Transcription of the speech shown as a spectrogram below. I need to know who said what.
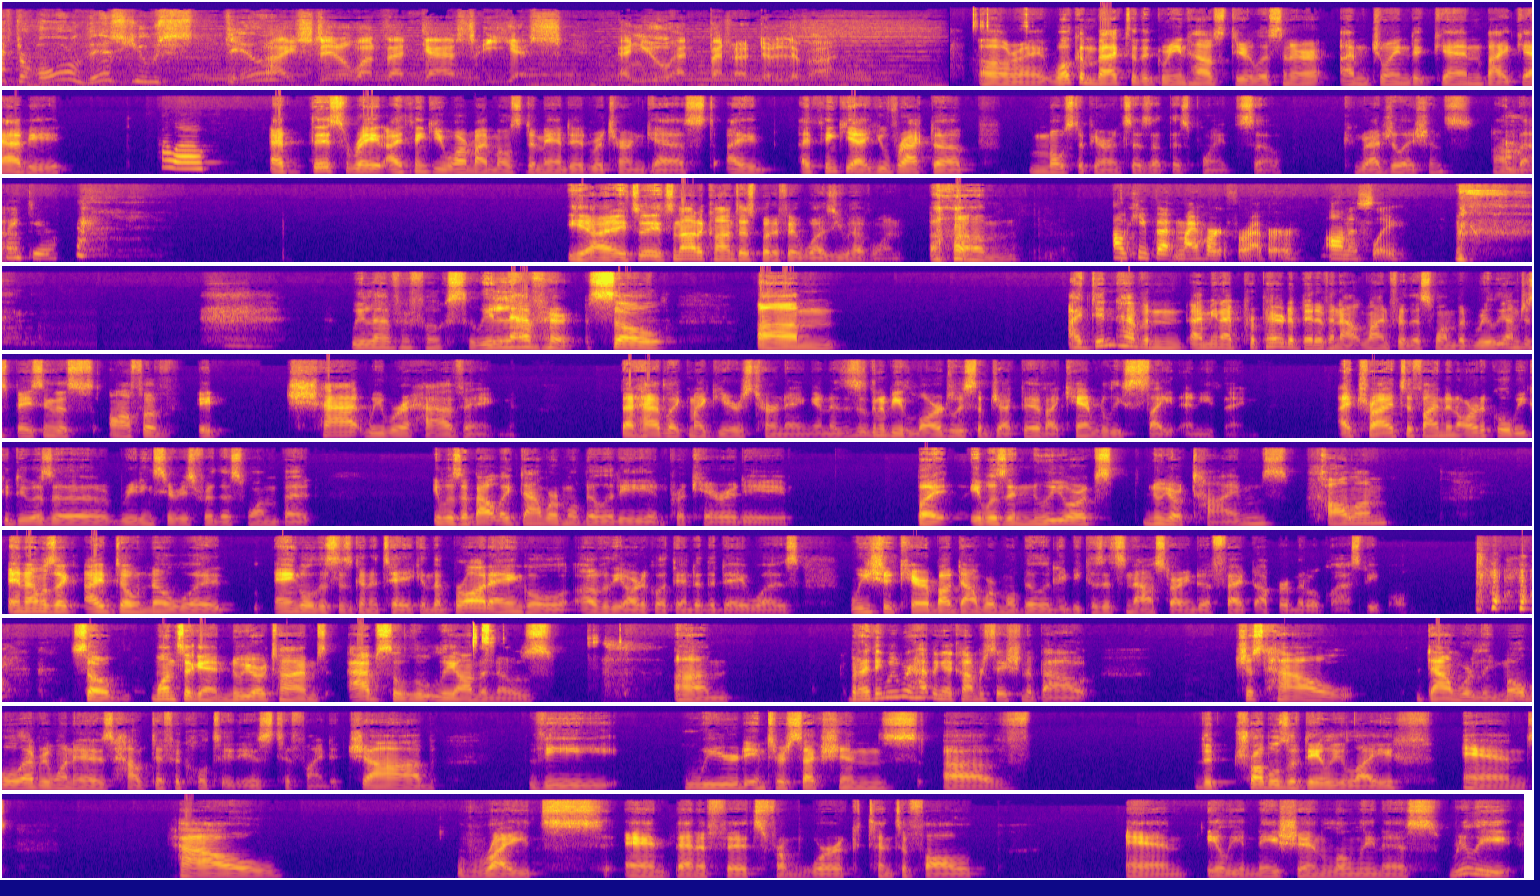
Speaker 1: After all this, you still.
Speaker 2: I still want that gas, yes. And you had better deliver.
Speaker 3: All right. Welcome back to the greenhouse, dear listener. I'm joined again by Gabby.
Speaker 4: Hello.
Speaker 3: At this rate, I think you are my most demanded return guest. I I think yeah, you've racked up most appearances at this point. So, congratulations on
Speaker 4: Oh,
Speaker 3: that.
Speaker 4: Thank you.
Speaker 3: Yeah, it's it's not a contest, but if it was, you have won. Um,
Speaker 4: I'll keep that in my heart forever, honestly.
Speaker 3: we love her, folks. We love her. So, um, I didn't have an. I mean, I prepared a bit of an outline for this one, but really, I'm just basing this off of a chat we were having that had like my gears turning, and this is going to be largely subjective. I can't really cite anything. I tried to find an article we could do as a reading series for this one, but it was about like downward mobility and precarity. But it was a New York's New York Times column. And I was like, I don't know what angle this is going to take. And the broad angle of the article at the end of the day was we should care about downward mobility because it's now starting to affect upper middle class people. so, once again, New York Times absolutely on the nose. Um, but I think we were having a conversation about just how downwardly mobile everyone is, how difficult it is to find a job, the weird intersections of the troubles of daily life and how rights and benefits from work tend to fall and alienation loneliness really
